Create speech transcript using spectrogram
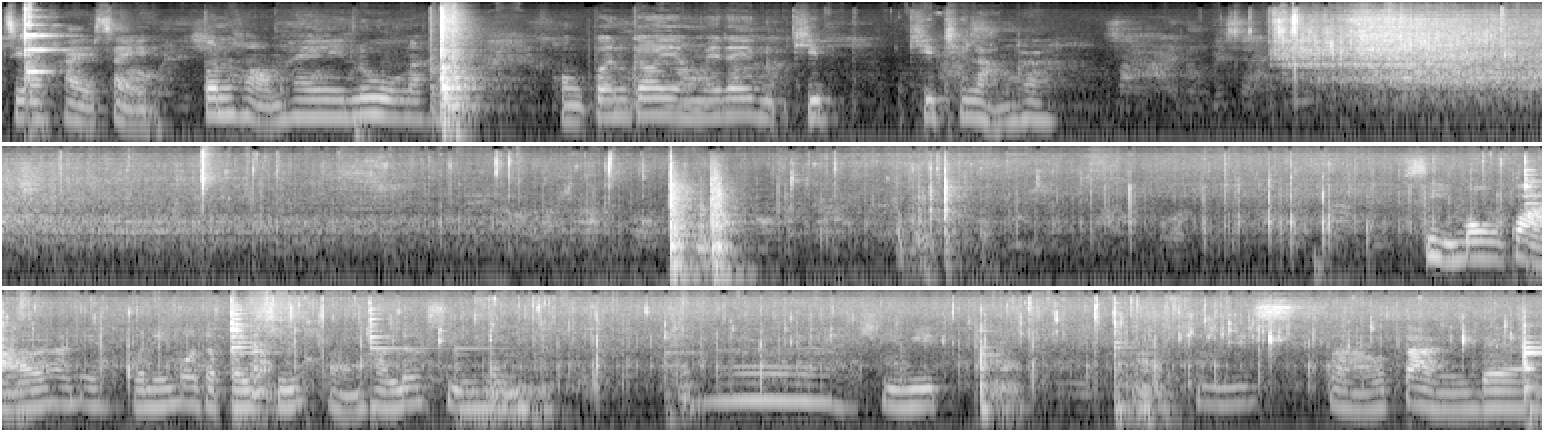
เจียวไข่ใส่ต้นหอมให้ลูกนะคะ ของเปิ้ลก็ยังไม่ได้คิดคิดทีหลังค่ะ สี่โมงกว่าแล้วนะคะเนี่ย วันนี้โมจะไปซื้อของค่ะเลิกสี่โมงชีวิต ชีวิตสาวต่างแดน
